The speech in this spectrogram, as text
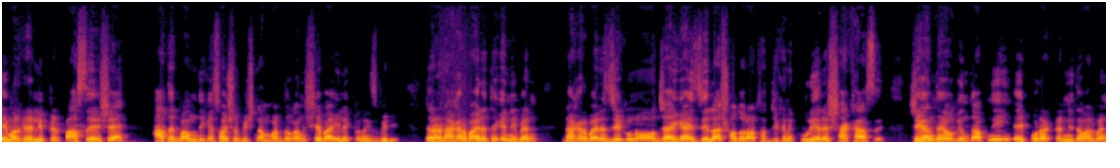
এই মার্কেটের লিফটের পাশে এসে হাতের বাম দিকে ছয়শো বিশ নাম্বার দোকান সেবা ইলেকট্রনিক্স বিডি। যারা ঢাকার বাইরে থেকে নেবেন, ঢাকার বাইরে যে কোনো জায়গায়, জেলা, সদর, অর্থাৎ যেখানে কুরিয়ারের শাখা আছে, সেখান থেকেও কিন্তু আপনি এই প্রোডাক্টটা নিতে পারবেন।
